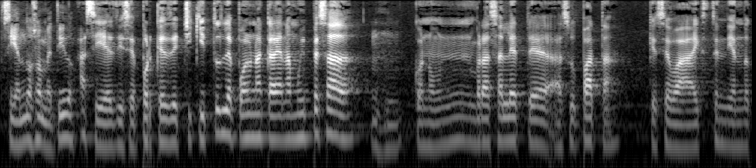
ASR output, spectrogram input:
siendo sometido. Así es, dice, porque desde chiquitos le ponen una cadena muy pesada con un brazalete a su pata que se va extendiendo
